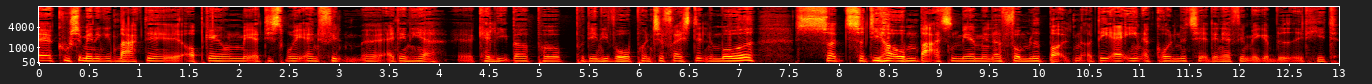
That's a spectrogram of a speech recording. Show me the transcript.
øh, kunne simpelthen ikke magte øh, opgaven med at distribuere en film øh, af den her øh, kaliber på, på det niveau på en tilfredsstillende måde. Så, så de har åbenbart sådan mere eller mindre fumlet bolden, og det er en af grundene til, at den her film ikke er blevet et hit.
